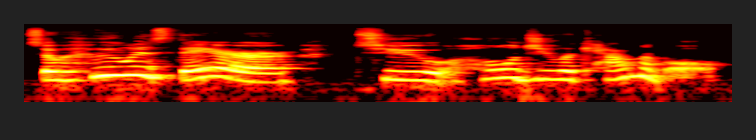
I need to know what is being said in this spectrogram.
So, who is there to hold you accountable?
